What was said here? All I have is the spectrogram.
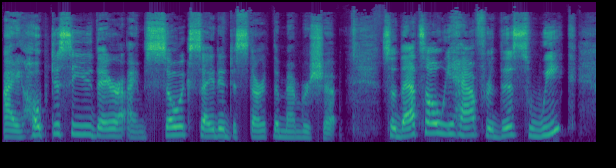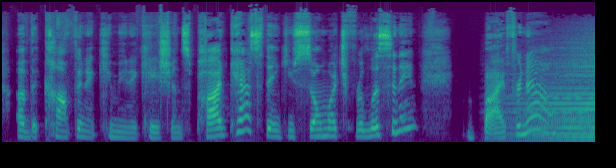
I hope to see you there. I'm so excited to start the membership. So that's all we have for this week of the Confident Communications podcast. Thank you so much for listening. Bye for now.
